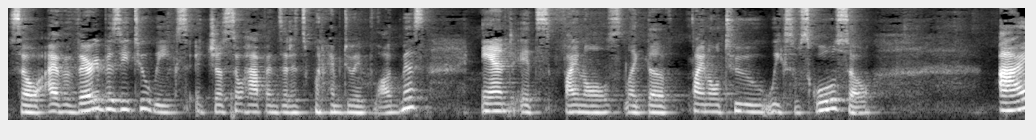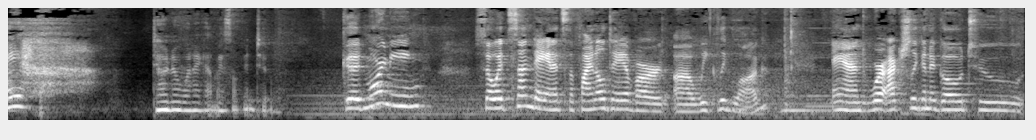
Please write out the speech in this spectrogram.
So I have a very busy two weeks. It just so happens that it's when I'm doing Vlogmas and it's finals, like the final two weeks of school. So I don't know what I got myself into. Good morning. So it's Sunday and it's the final day of our uh, weekly vlog. And we're actually gonna go to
